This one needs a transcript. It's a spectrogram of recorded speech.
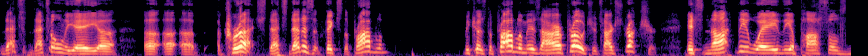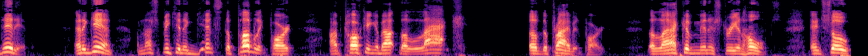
that's that's only a, uh, a, a, a crutch. That's that doesn't fix the problem, because the problem is our approach. It's our structure. It's not the way the apostles did it. And again, I'm not speaking against the public part. I'm talking about the lack of the private part, the lack of ministry in homes. And so,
